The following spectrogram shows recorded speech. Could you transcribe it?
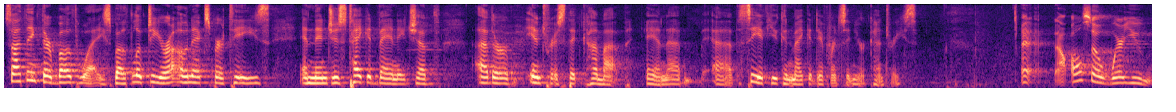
So I think they're both ways both look to your own expertise and then just take advantage of other interests that come up and uh, uh, see if you can make a difference in your countries. Uh, also where you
